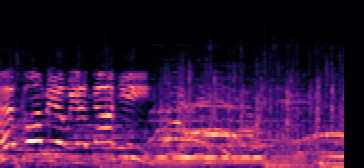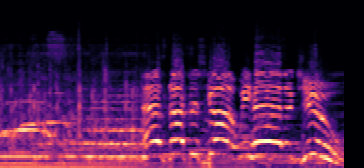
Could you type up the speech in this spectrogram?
As Columbia, we had Naki. As Scott, we had a Jew.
